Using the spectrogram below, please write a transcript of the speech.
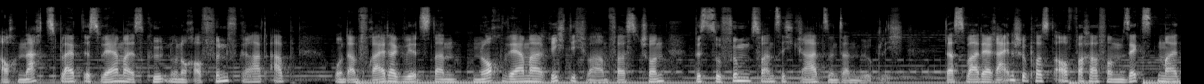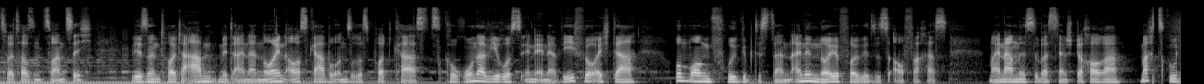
Auch nachts bleibt es wärmer, es kühlt nur noch auf 5 Grad ab. Und am Freitag wird es dann noch wärmer, richtig warm fast schon. Bis zu 25 Grad sind dann möglich. Das war der Rheinische Postaufwacher vom 6. Mai 2020. Wir sind heute Abend mit einer neuen Ausgabe unseres Podcasts Coronavirus in NRW für euch da. Und morgen früh gibt es dann eine neue Folge des Aufwachers. Mein Name ist Sebastian Stochorer. Macht's gut.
